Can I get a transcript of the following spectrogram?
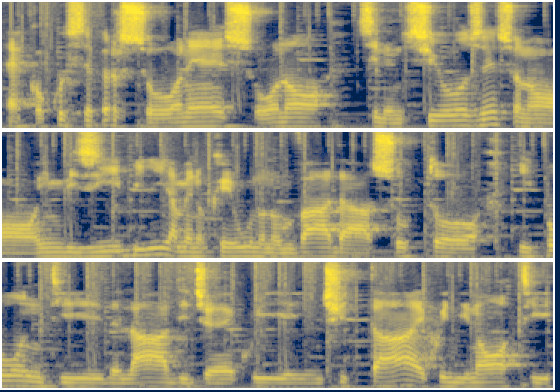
Ecco, queste persone sono silenziose, sono invisibili, a meno che uno non vada sotto i ponti dell'Adige qui in città e quindi noti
